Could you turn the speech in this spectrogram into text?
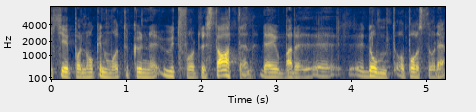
ikke på noen måte kunnet utfordre staten. Det er jo bare eh, dumt å påstå det.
